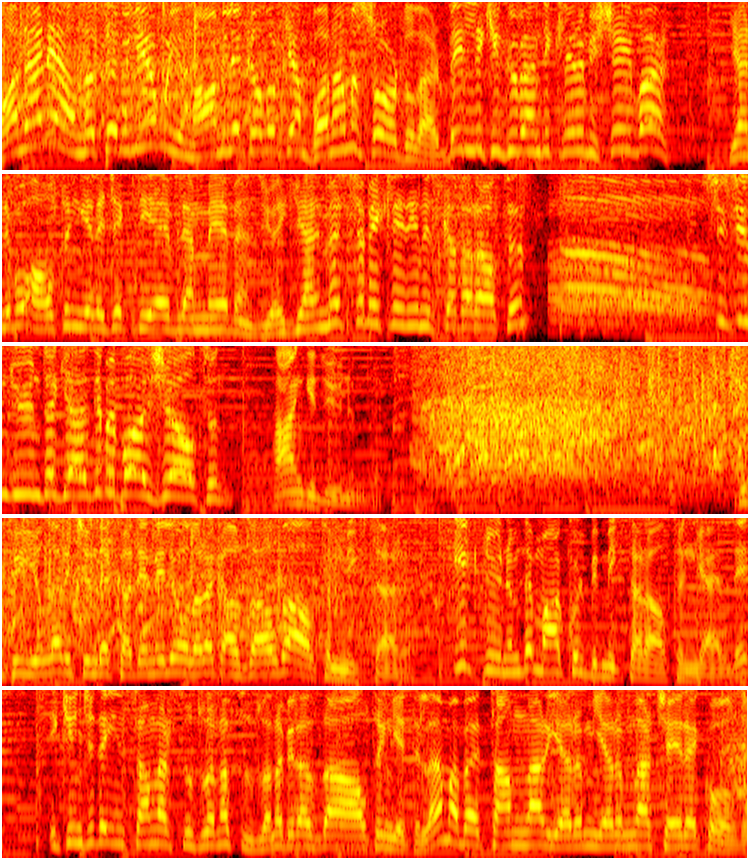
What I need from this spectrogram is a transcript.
Bana ne anlatabiliyor muyum? Hamile kalırken bana mı sordular? Belli ki güvendikleri bir şey var. Yani bu altın gelecek diye evlenmeye benziyor. E gelmezse beklediğiniz kadar altın. Sizin düğünde geldi mi Bayce Altın? Hangi düğünümde? Çünkü yıllar içinde kademeli olarak azaldı altın miktarı. İlk düğünümde makul bir miktar altın geldi. İkincide insanlar sızlana sızlana biraz daha altın getirdi ama böyle tamlar yarım yarımlar çeyrek oldu.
